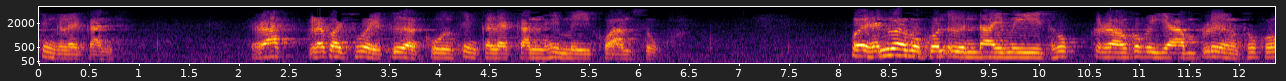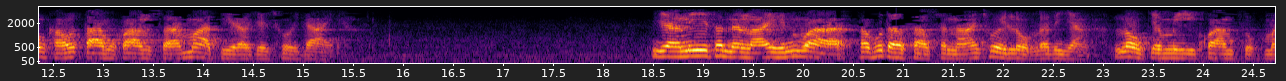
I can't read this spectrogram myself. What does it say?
ซึ่งกันและกัน รักแล้วก็ช่วยเกื้อกูลซึ่งกันและกันให้มีความสุขเมื่อเห็นว่าบุคคลอื่นใดมีทุกข์เราก็พยายามเรื่องทุกข์ของเขาตามความสามารถที่เราจะช่วยได้ อย่างนี้ท่านหลายเห็นว่าพระพุทธศาสนาช่วยโลกแล้วหรือยังโลกจะมีความสุขไหม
